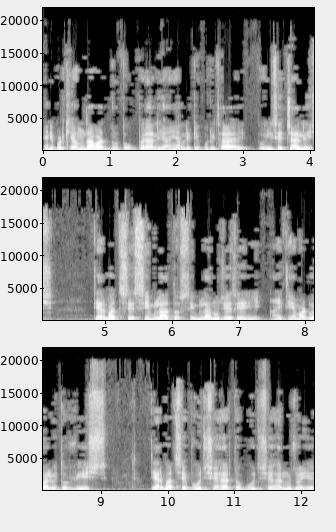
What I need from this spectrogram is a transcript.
એની પડખે અમદાવાદનું, તો ઉપર હાલી, અહીંયા લીટી પૂરી થાય, તો એ છે ચાલીસ. ત્યારબાદ છે શિમલા તો શિમલાનું જે છે એ અહીંથી આમ આડું હાલ્યું તો વીસ. ત્યારબાદ છે ભુજ શહેર, તો ભુજ શહેરનું જોઈએ,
